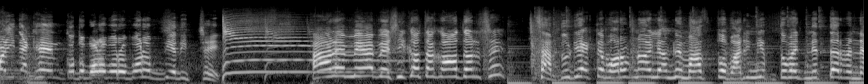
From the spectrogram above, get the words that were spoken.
ওই দেখেন কত বড় বড় বরফ দিয়ে দিচ্ছে। আরে মেয়ে বেশি কথা কওয়া ধরছে। স্যার দুটি একটা বরফ না হইলে আপনি মাছ তো বাড়ি নিয়ে তো ভাই নিতে পারবেন না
